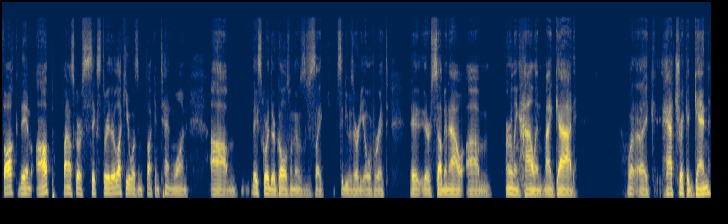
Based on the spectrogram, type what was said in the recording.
fuck them up. Final score 6 3. They're lucky it wasn't fucking 10 1. Um, they scored their goals when it was just like City was already over it. They, they were subbing out um, Erling Haaland, My God. What, like, hat trick again?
